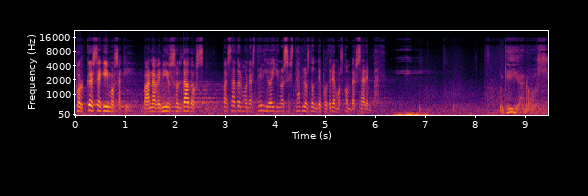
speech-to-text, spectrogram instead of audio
¿Por qué seguimos aquí? ¿Van a venir soldados? Pasado el monasterio hay unos establos donde podremos conversar en paz. Guíanos.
